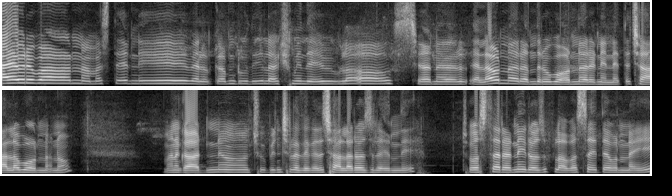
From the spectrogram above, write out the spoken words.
హాయ్ ఎవ్రీవన్ నమస్తే అండి. Welcome to the Lakshmidevi blogs channel ఎలా ఉన్నారు? అందరూ బాగున్నారు? నేనైతే చాలా బాగున్నాను. మన గార్డెన్ చూపించలేదు కదా చాలా రోజులైంది. చూస్తారని ఈరోజు ఫ్లవర్స్ అయితే ఉన్నాయి.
